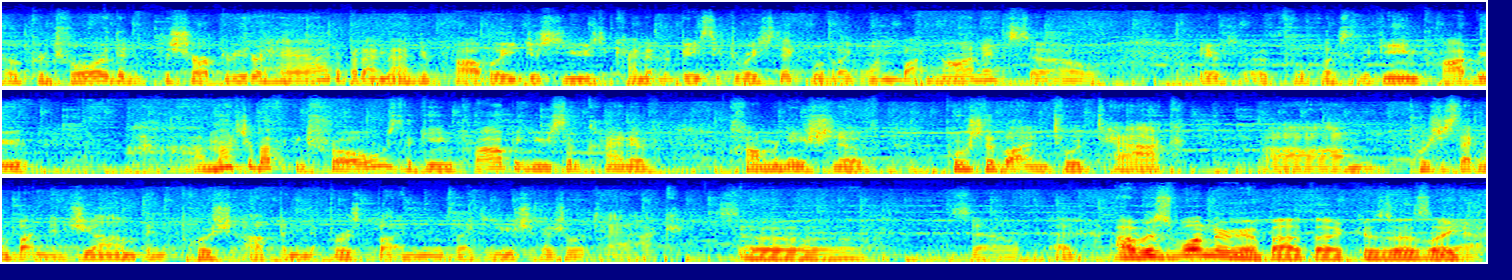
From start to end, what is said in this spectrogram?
or controller the, the Sharp computer had, but I imagine probably just used kind of a basic joystick with like one button on it. So it was, it was like so the game probably. I'm not sure about the controls. The game probably used some kind of combination of push the button to attack, um, push the second button to jump, and push up and the first button like use special attack. So, Uh, so uh, I was wondering about that because I was like, Yeah.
